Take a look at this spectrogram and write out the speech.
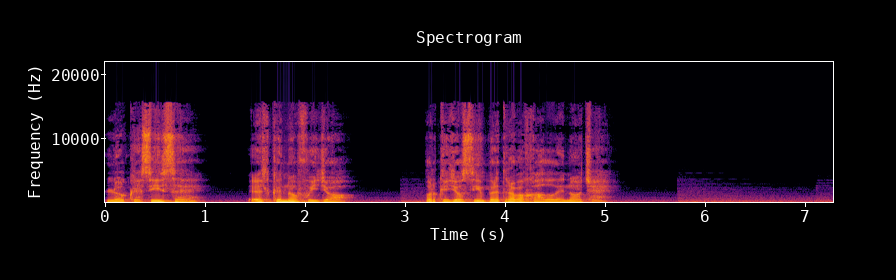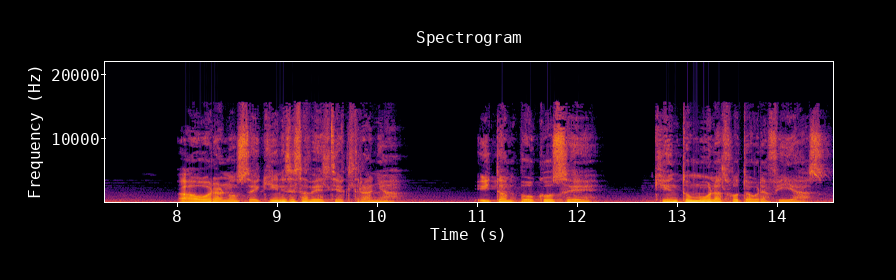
Lo que sí sé es que no fui yo, porque yo siempre he trabajado de noche. Ahora no sé quién es esa bestia extraña, y tampoco sé quién tomó las fotografías.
